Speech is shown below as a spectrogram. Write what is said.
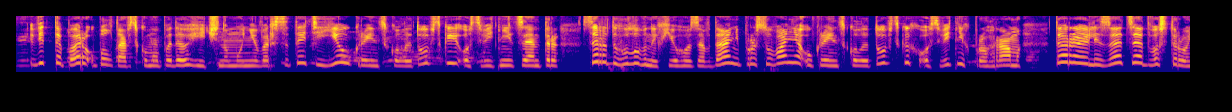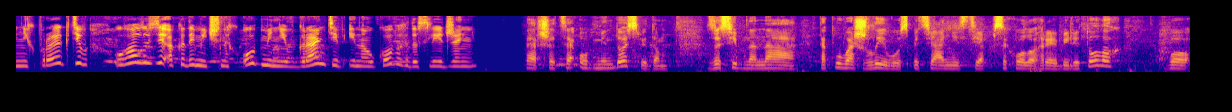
Відтепер у Полтавському педагогічному університеті є українсько-литовський освітній центр. Серед головних його завдань – просування українсько-литовських освітніх програм та реалізація двосторонніх проєктів у галузі академічних обмінів, грантів і наукових досліджень. Перше це обмін досвідом зосібна на таку важливу спеціальність, як психолог-реабілітолог, бо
